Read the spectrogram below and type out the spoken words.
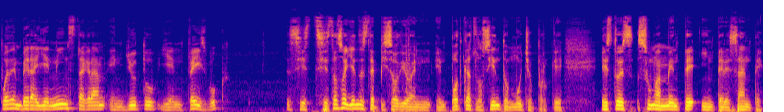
pueden ver ahí en Instagram, en YouTube y en Facebook. Si, estás oyendo este episodio en, en podcast, lo siento mucho porque esto es sumamente interesante.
